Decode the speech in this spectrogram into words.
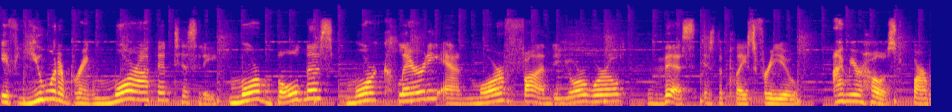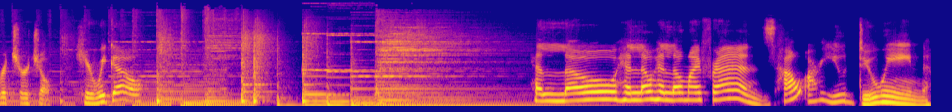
If you want to bring more authenticity, more boldness, more clarity, and more fun to your world, this is the place for you. I'm your host, Barbara Churchill. Here we go. Hello, hello, hello, my friends. How are you doing?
